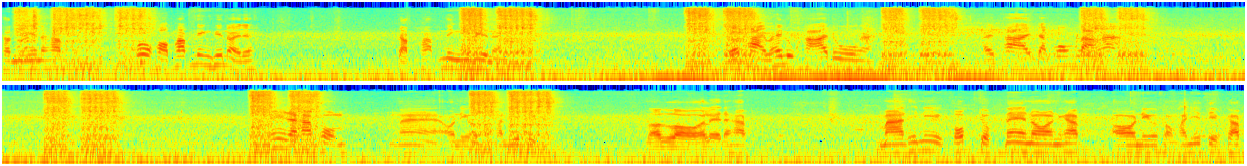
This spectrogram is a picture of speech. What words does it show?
คันนี้นะครับโก้ขอภาพนิ่งพี่หน่อยดิจับภาพนิ่งให้พี่หน่อยเดี๋ยวถ่ายไว้ให้ลูกค้าดูไงไอ้ถ่ายจากมุมหลังอะนี่นะครับผมน่าเอานิว2020รอๆเลยนะครับ มาที่นี่ครบจบแน่นอนครับเอานิว2020 ครับ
